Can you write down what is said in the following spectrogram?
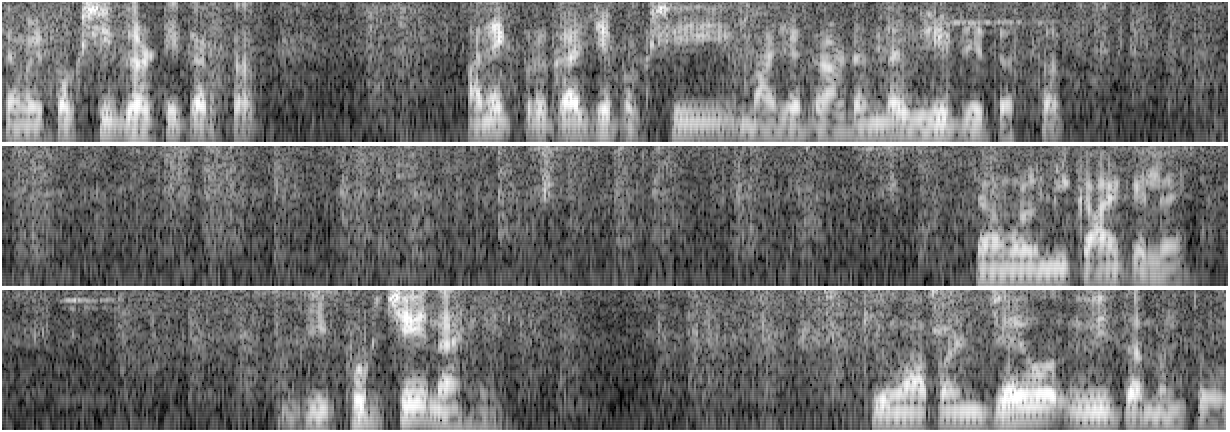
त्यामुळे पक्षी घरटी करतात. अनेक प्रकारचे पक्षी माझ्या गार्डनला व्हिजिट देत असतात. त्यामुळे मी काय केलं आहे जी फूड चेन आहे किंवा आपण जैवविविधता म्हणतो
